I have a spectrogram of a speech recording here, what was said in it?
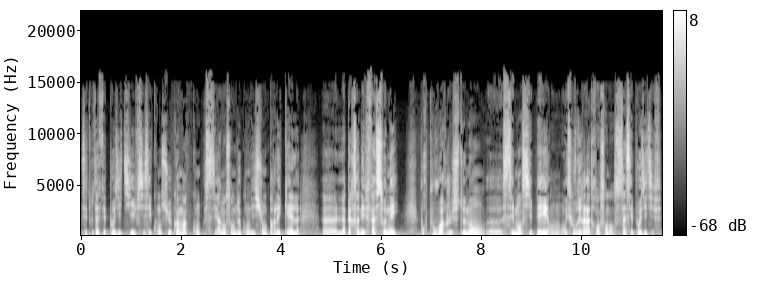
c'est tout à fait positif si c'est conçu comme un, c'est un ensemble de conditions par lesquelles euh, la personne est façonnée pour pouvoir justement euh, s'émanciper et s'ouvrir à la transcendance. Ça, c'est positif.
